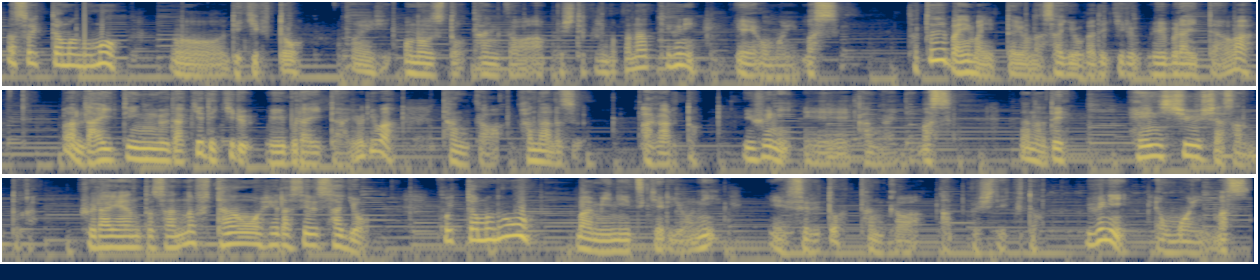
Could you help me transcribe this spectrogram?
まあ、そういったものもできると、おのずと単価はアップしてくるのかなっていうふうに思います。例えば今言ったような作業ができるウェブライターは、まあ、ライティングだけできるウェブライターよりは単価は必ず上がるというふうに考えています。なので、編集者さんとか、クライアントさんの負担を減らせる作業、こういったものを、まあ、身につけるようにすると単価はアップしていくというふうに思います。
